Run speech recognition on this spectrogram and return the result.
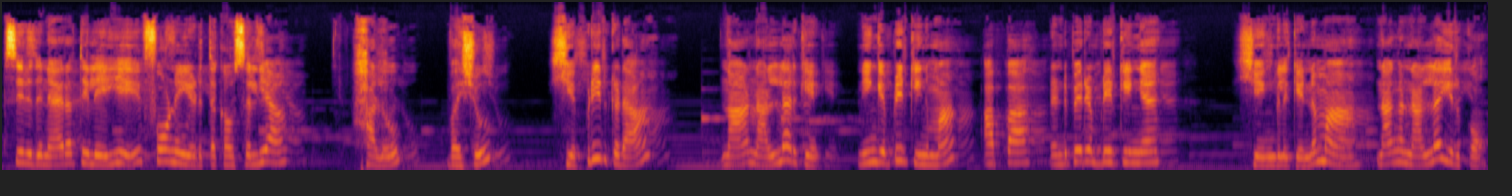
சிறிது நேரத்திலேயே போனை எடுத்த கௌசல்யா ஹலோ வைஷு எப்படி இருக்கடா? நான் நல்லா இருக்கேன். நீங்க எப்படி இருக்கீங்கம்மா? அப்பா ரெண்டு பேரும் எப்படி இருக்கீங்க? எங்களுக்கு என்னம்மா நாங்க நல்லா இருக்கோம்.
